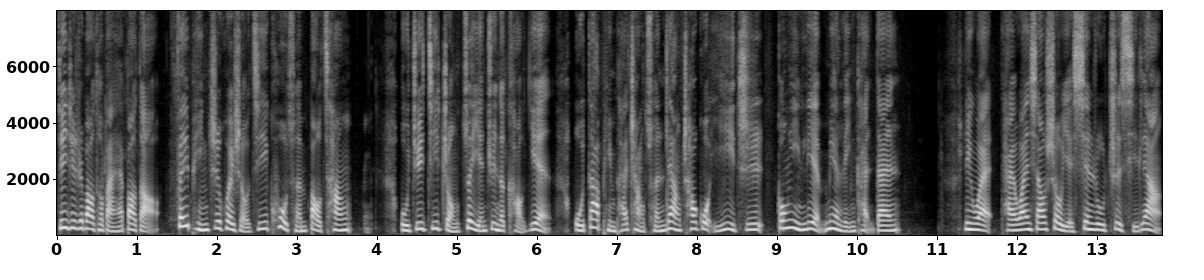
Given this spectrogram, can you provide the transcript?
经济日报头版还报道，非苹智慧手机库存爆仓，五 G 机种最严峻的考验，五大品牌厂存量超过一亿只，供应链面临砍单。另外，台湾销售也陷入窒息量，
